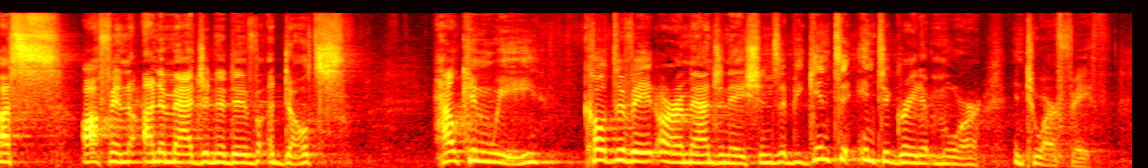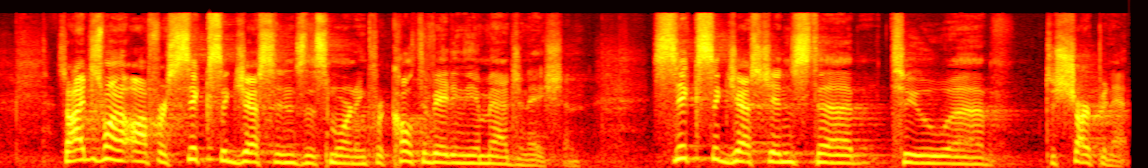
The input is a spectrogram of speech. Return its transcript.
us often unimaginative adults, how can we cultivate our imaginations and begin to integrate it more into our faith? So, I just want to offer six suggestions this morning for cultivating the imagination. Six suggestions to, to, uh, to sharpen it.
